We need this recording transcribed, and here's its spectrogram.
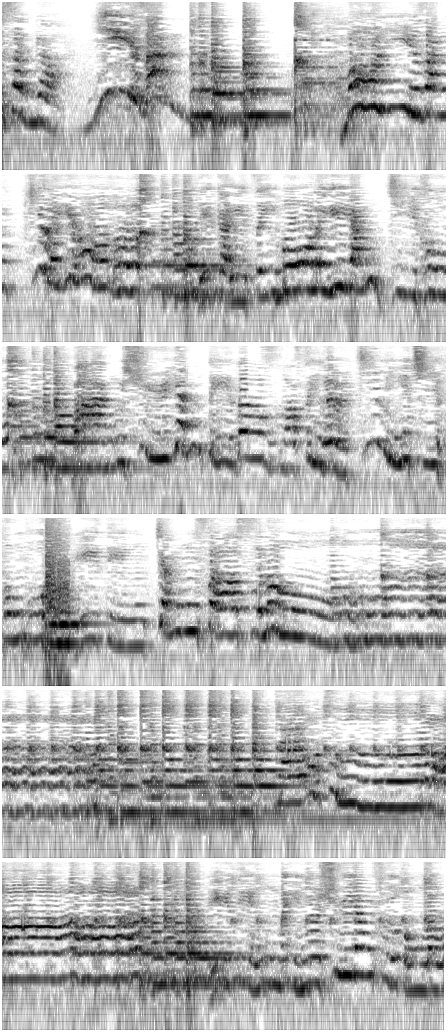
生啊，医生！我一人吃了药，你该怎么来养几苦？王叔应得的是谁来几米起风波，一定将杀死了。老子一定没那徐阳府栋楼，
